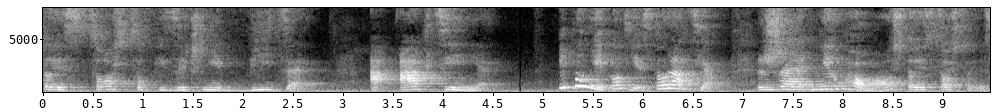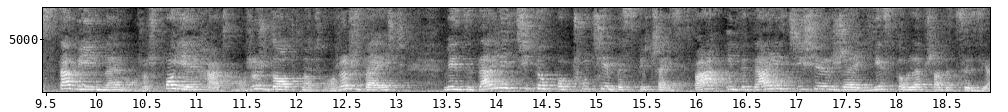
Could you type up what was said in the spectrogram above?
to jest coś, co fizycznie widzę, a akcje nie. I poniekąd jest to racja, że nieruchomość to jest coś, co jest stabilne, możesz pojechać, możesz dotknąć, możesz wejść, więc daje Ci to poczucie bezpieczeństwa i wydaje Ci się, że jest to lepsza decyzja.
